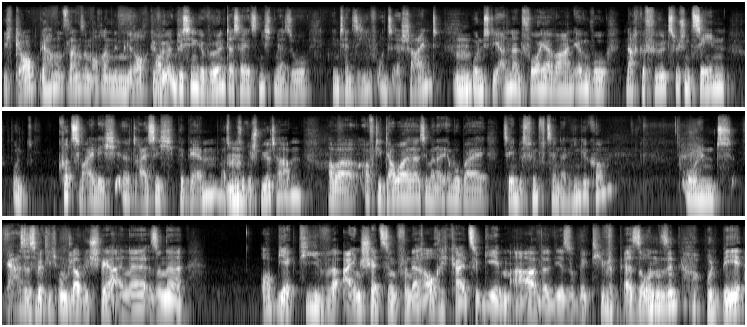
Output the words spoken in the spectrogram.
Ich glaube, wir haben uns langsam auch an den Geruch gewöhnt. Auch ein bisschen gewöhnt, dass er jetzt nicht mehr so intensiv uns erscheint. Mhm. Und die anderen vorher waren irgendwo nach Gefühl zwischen 10 und kurzweilig äh, 30 ppm, was mhm. wir so gespürt haben. Aber auf die Dauer sind wir dann irgendwo bei 10 bis 15 dann hingekommen. Und ja, es ist wirklich unglaublich schwer, eine so eine objektive Einschätzung von der Rauchigkeit zu geben. A, weil wir subjektive Personen sind und B,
